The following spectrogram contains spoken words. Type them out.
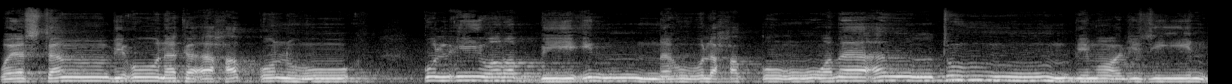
ويستنبئونك أحق هو قل إي وربي إنه لحق وما أنتم بمعجزين.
